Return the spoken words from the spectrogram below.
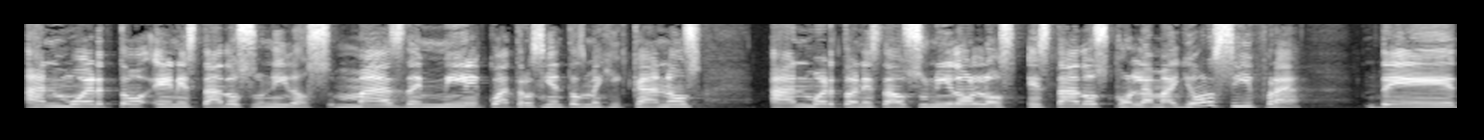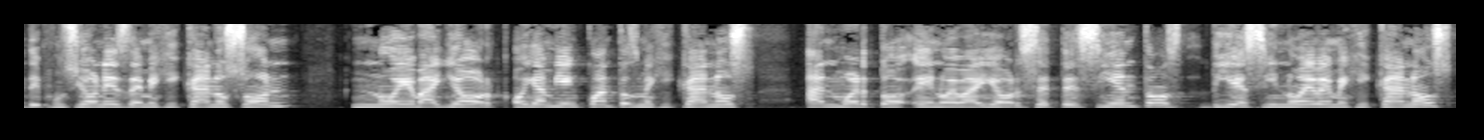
han muerto en Estados Unidos. Más de 1.400 mexicanos han muerto en Estados Unidos. Los estados con la mayor cifra de, de funciones de mexicanos son Nueva York. Oigan bien cuántos mexicanos han muerto en Nueva York. 719 mexicanos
